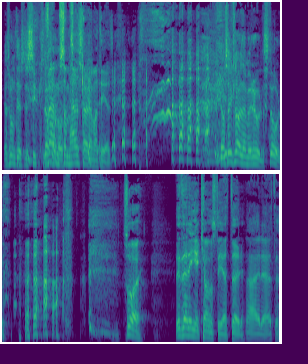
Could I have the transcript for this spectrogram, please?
Jag tror inte ens du cyklar så Vem långt. som helst klarar det Mattias. Jag ska klara det med rullstol. Så, det där är inga konstigheter. Nej, det är det inte.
